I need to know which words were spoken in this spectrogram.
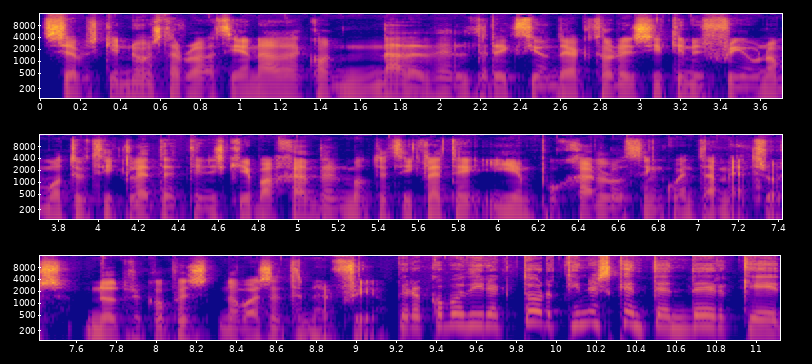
sabes que no está relacionado con nada de la dirección de actores. Si tienes frío en una motocicleta, tienes que bajar del motocicleta y empujarlo 50 metros. No te preocupes, no vas a tener frío. Pero como director tienes que entender que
